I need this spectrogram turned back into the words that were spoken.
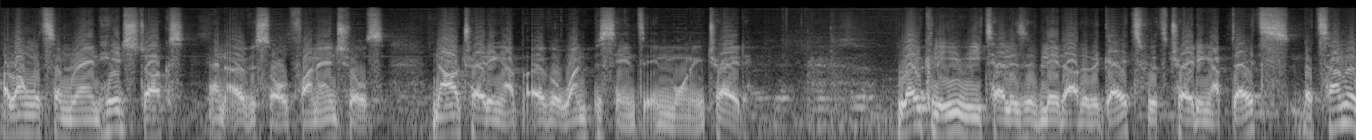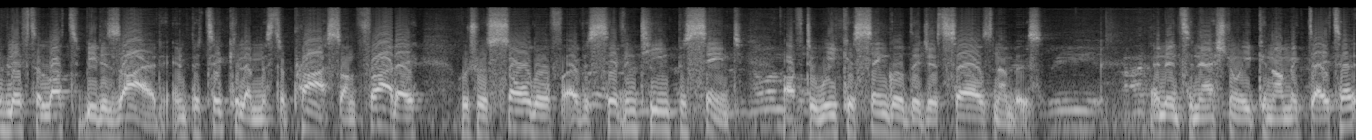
along with some Rand hedge stocks and oversold financials, now trading up over 1% in morning trade. Locally, retailers have led out of the gates with trading updates, but some have left a lot to be desired, in particular Mr. Price on Friday, which was sold off over 17% after weaker single-digit sales numbers. In international economic data,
